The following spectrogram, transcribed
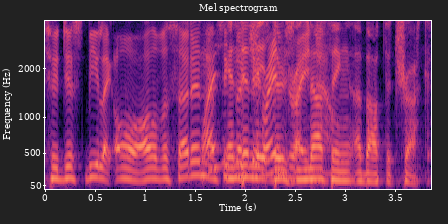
to just be like, oh, all of a sudden, Why and is things and It's then a like they- there's right now. nothing about the truck.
